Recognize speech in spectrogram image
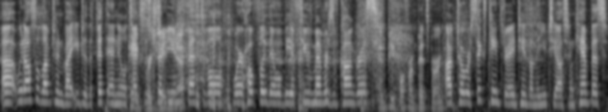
Uh, we'd also love to invite you to the fifth annual Okay, Texas Virginia. Tribune Festival, where hopefully there will be a few members of Congress. And people from Pittsburgh. October 16th through 18th on the UT Austin campus.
